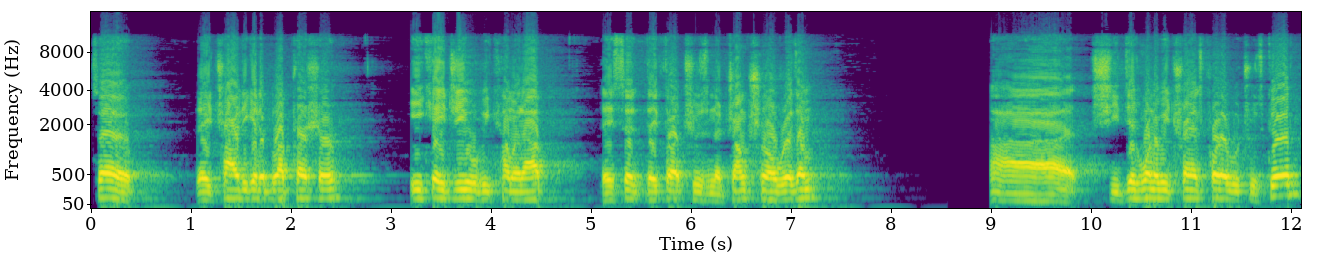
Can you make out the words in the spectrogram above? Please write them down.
So they tried to get a blood pressure. EKG will be coming up. They said they thought she was in a junctional rhythm. Uh, she did want to be transported, which was good.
